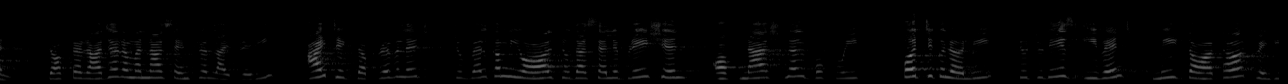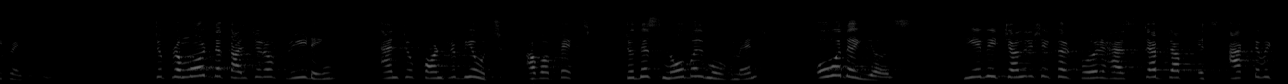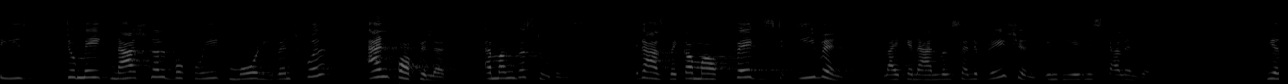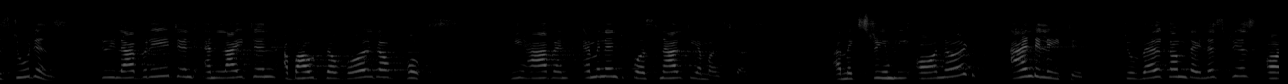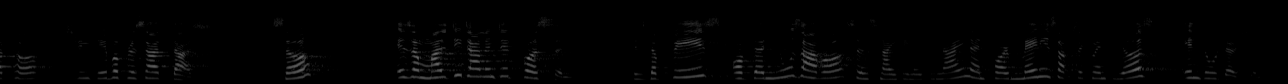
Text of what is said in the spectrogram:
and Dr. Raja Ramanna Central Library, I take the privilege to welcome you all to the celebration of National Book Week, particularly to today's event, Meet the Author 2022. To promote the culture of reading and to contribute our bit to this noble movement, over the years, DAV Chandrasekharpur has stepped up its activities to make National Book Week more eventful and popular among the students. It has become a fixed event like an annual celebration in DAV's calendar. Dear students, to elaborate and enlighten about the world of books, we have an eminent personality amongst us. I'm extremely honored and elated to welcome the illustrious author Sri Deva Prasad Das. Sir is a multi-talented person. He's the face of the news hour since 1989 and for many subsequent years in Doordarshan.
